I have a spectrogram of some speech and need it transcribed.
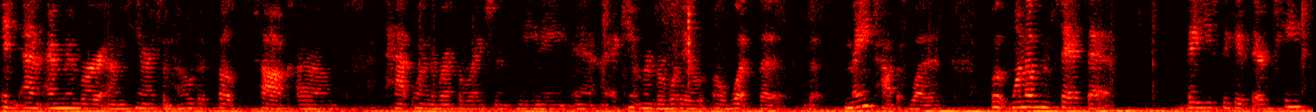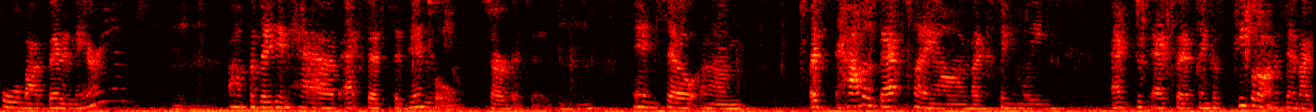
and, I remember um, hearing some older folks talk um, at one of the reparations meeting, and I can't remember what it, or what the, the main topic was, but one of them said that they used to get their teeth pulled by veterinarians mm-hmm. um, because they didn't have access to dental mm-hmm. services. Mm-hmm. And so, um, uh, how does that play on like families just accessing? Because people don't understand like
